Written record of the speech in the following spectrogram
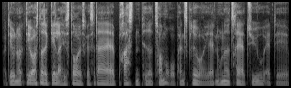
Og det er, jo noget, det er jo også noget, der gælder historisk. Altså der er præsten Peter Tommerup, han skriver i 1823, at øh,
